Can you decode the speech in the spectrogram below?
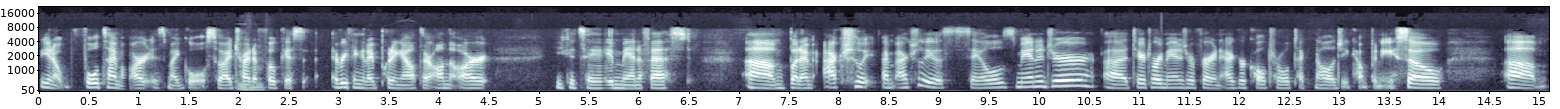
you know full time art is my goal, so I try mm-hmm. to focus everything that I'm putting out there on the art. You could say manifest. Um, but I'm actually I'm actually a sales manager, uh, territory manager for an agricultural technology company. So um,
